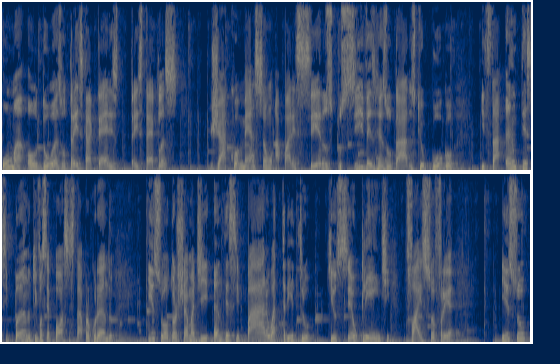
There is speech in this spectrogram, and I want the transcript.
uma ou duas ou três caracteres, três teclas, já começam a aparecer os possíveis resultados que o Google está antecipando que você possa estar procurando. Isso o autor chama de antecipar o atrito que o seu cliente vai sofrer. Isso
